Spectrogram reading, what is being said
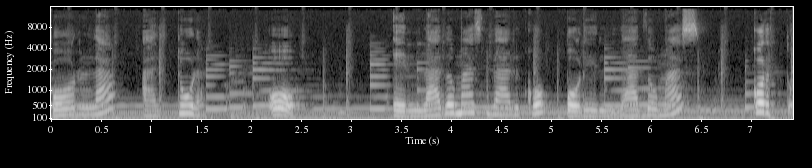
por la altura o el lado más largo por el lado más corto.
